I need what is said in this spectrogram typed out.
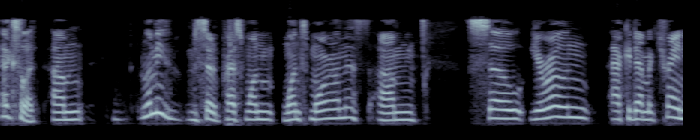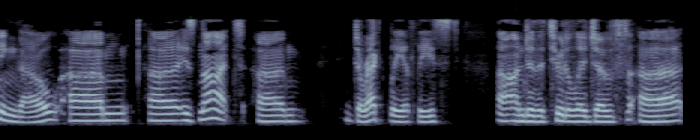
Excellent. Um, let me sort of press one once more on this. Um, so your own academic training, though, um, uh, is not um, directly, at least, uh, under the tutelage of uh,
